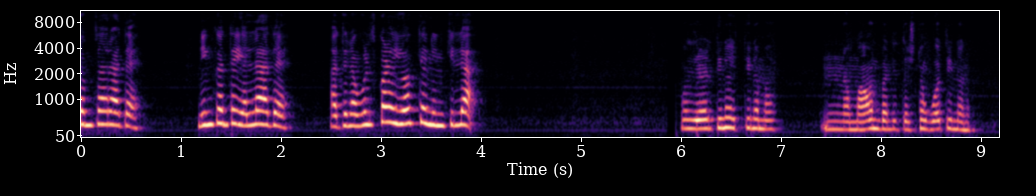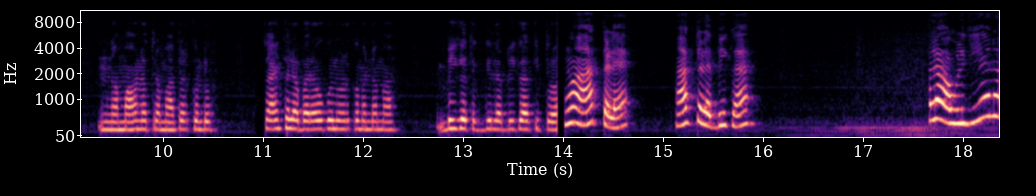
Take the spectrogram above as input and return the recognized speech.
ಸಂಸಾರ ಅದೇ ನಿಂಗಂತ ಎಲ್ಲ ಅದೆ. ಅದನ್ನ ಉಳಿಸ್ಕೊಳ್ಳೋ ಯೋಗ್ಯ ನಿನ್ಗಿಲ್ಲ ಒಂದು ಎರಡು ದಿನ ಇರ್ತೀನಮ್ಮ. ನಮ್ಮ ಮಾವನ ಬಂದಿದ ತಕ್ಷಣ ಓದ್ತೀನಿ ನಾನು. ನಮ್ಮ ಮಾವನ ಹತ್ರ ಮಾತಾಡ್ಕೊಂಡು. ಸಾಯಂಕಾಲ ಬರೋಗು ನೋಡ್ಕೊಂಬಂದಮ್ಮ. ಬೀಗ ತೆಗ್ದಿಲ್ಲ ಬೀಗ ಹಾಕಿತ್ತು. ಹ್ಞೂ ಆಗ್ತಾಳೆ. ಆಗ್ತಾಳೆ ಬೀಗ. ಅಲ್ಲ ಅವಳಿಗೆ ಏನೋ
